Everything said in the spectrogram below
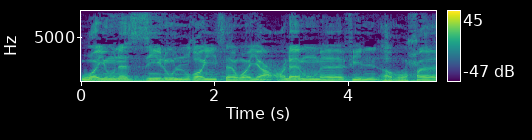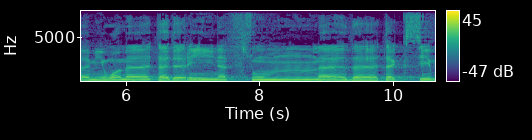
وينزل الغيث ويعلم ما في الأرحام وما تدري نفس ماذا تكسب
